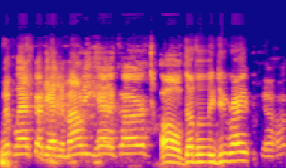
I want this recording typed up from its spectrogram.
Whiplash car. They had the Mountie had a car. Oh, Dudley Do Right. Uh-huh.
